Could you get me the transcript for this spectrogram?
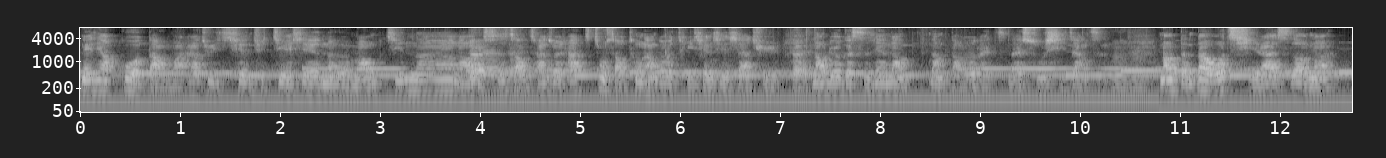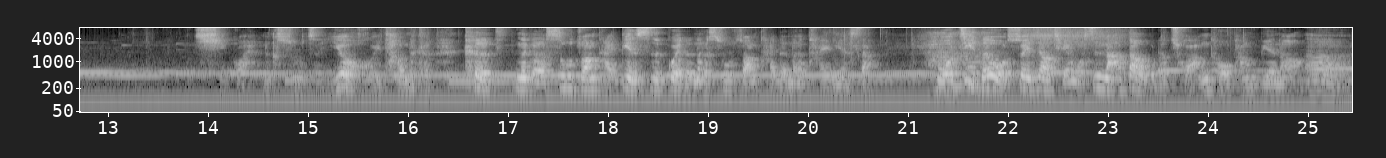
那天要过岛嘛，他要去先去接一些那个毛巾啊，然后吃早餐，所以他助手通常都会提前先下去，对然后留个时间让让导游来来梳洗这样子。嗯然后等到我起来的时候呢，奇怪，那个梳子又回到那个客那个梳妆台电视柜的那个梳妆台的那个台面上。我记得我睡觉前我是拿到我的床头旁边哦，嗯，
